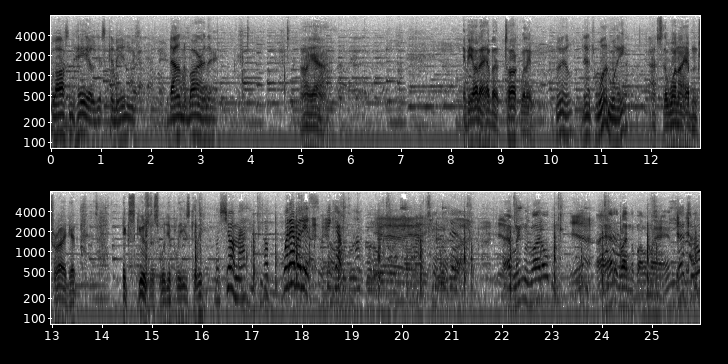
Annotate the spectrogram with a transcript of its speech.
Lawson Hale just come in. He's down the bar there. Oh, yeah. Maybe you ought to have a talk with him. Well, that's one way. That's the one I haven't tried yet. Excuse us, will you please, Kitty? Well, sure, Matt. Well, whatever it is, be careful, huh? Yeah. Abilene was wide open. Yeah. I had it right in the palm of my hand. That's so?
